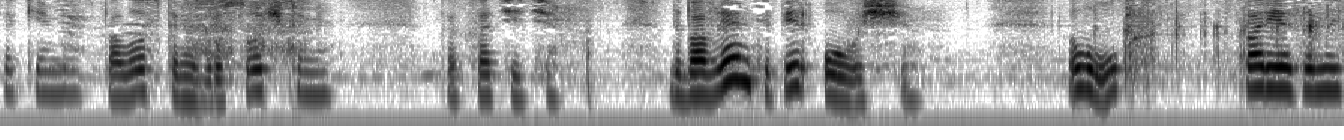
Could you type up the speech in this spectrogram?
такими полосками, брусочками, как хотите. Добавляем теперь овощи. Лук порезанный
